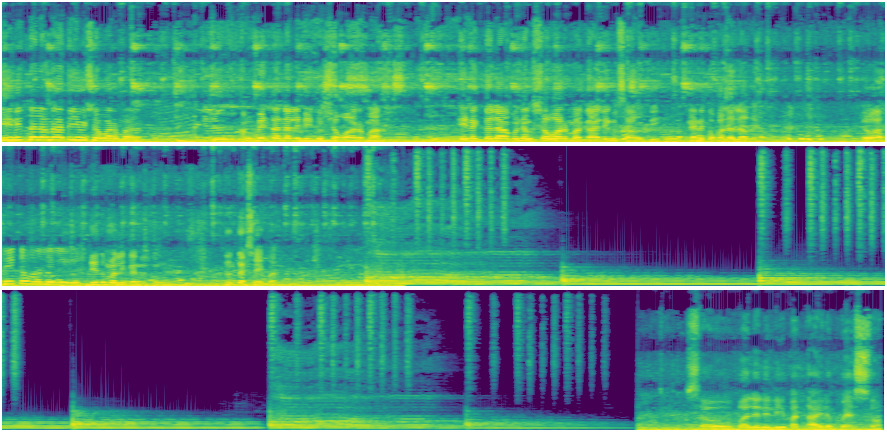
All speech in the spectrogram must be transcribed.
Init na lang natin yung shawarma. Ang benta nila dito shawarma. Eh nagdala ako ng shawarma galing Saudi. Ganito kalalaki. Di ba? dito maliliit. Dito mali ganito. Doon tayo sa iba. So, bali lilipat tayo ng pwesto.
